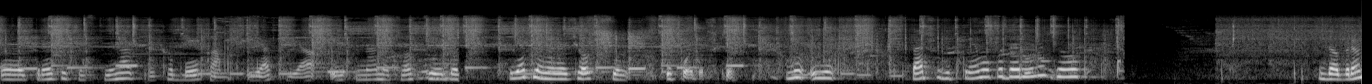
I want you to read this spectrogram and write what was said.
Е, третя частина Пікабока. Як я на ночовці. Як я на ночовці у подружки. Ну і спершу відкриємо подарунок. Добре.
